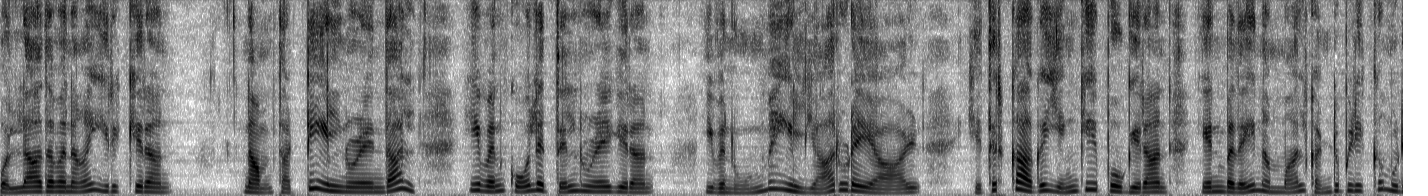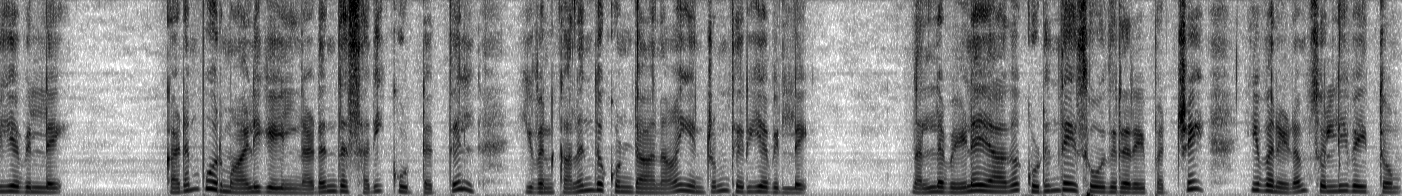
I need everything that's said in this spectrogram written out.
பொல்லாதவனாய் இருக்கிறான். நாம் தட்டியில் நுழைந்தால் இவன் கோலத்தில் நுழைகிறான். இவன் உண்மையில் யாருடைய ஆள்? எதற்காக எங்கே போகிறான் என்பதை நம்மால் கண்டுபிடிக்க முடியவில்லை. கடம்பூர் மாளிகையில் நடந்த சதி கூட்டத்தில் இவன் கலந்து கொண்டானா என்றும் தெரியவில்லை. நல்ல வேளையாக குடந்தை சோதரரை பற்றி இவனிடம் சொல்லி வைத்தோம்.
